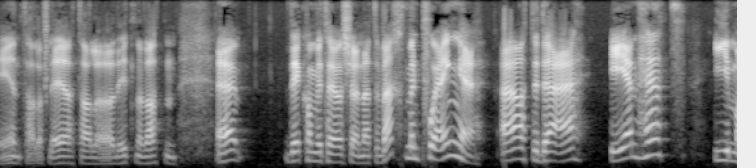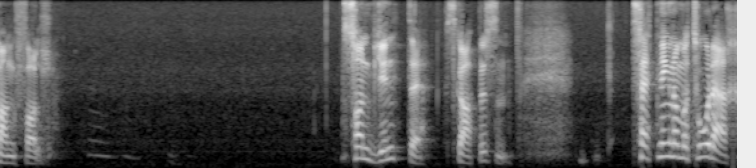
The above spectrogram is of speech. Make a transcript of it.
entall og flertall og ditten og datten. Eh, det kommer vi til å skjønne etter hvert, men poenget er at det er enhet i mangfold. Sånn begynte skapelsen. Setning nummer to der.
